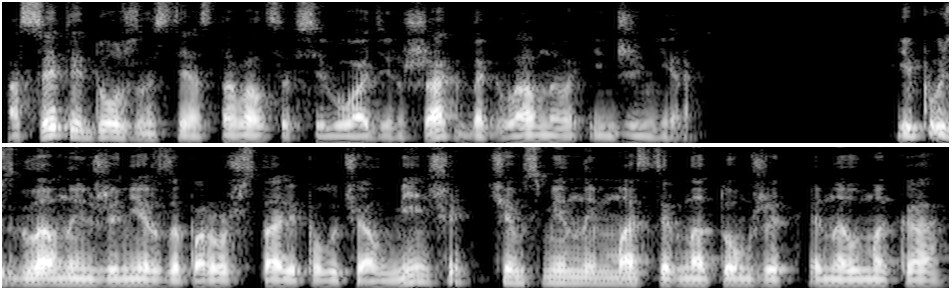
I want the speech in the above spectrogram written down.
А с этой должности оставался всего один шаг до главного инженера. И пусть главный инженер Запорожстали получал меньше, чем сменный мастер на том же НЛМК,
